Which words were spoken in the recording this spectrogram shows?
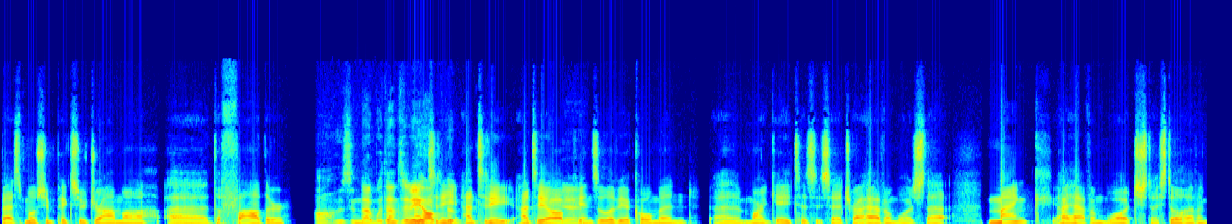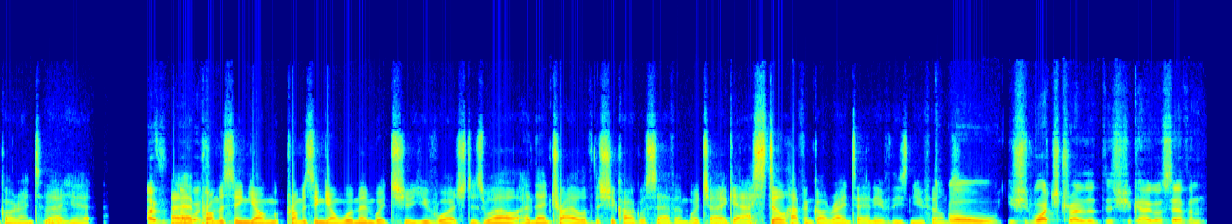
best motion picture drama. Uh, the Father, oh, who's in that with Anthony, Anthony Hopkins? Anthony Anthony Hopkins, Olivia Colman, uh, Mark Gatiss, etc. I haven't watched that. Mank, I haven't watched. I still haven't got around to that Mhm. yet. Uh, watched it. promising young, promising young woman, which uh, you've watched as well, and then Trial of the Chicago Seven, which I, again I still haven't got around to any of these new films. oh, you should watch Trial of the Chicago Seven.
